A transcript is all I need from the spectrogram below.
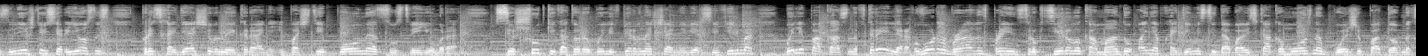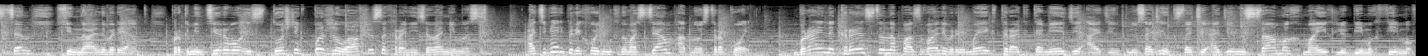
излишнюю серьезность происходящего на экране и почти полное отсутствие юмора. Все шутки, которые были в первоначальной версии фильма, были показаны в трейлерах. Warner Brothers проинструктировал команду о необходимости добавить как можно больше подобных сцен в финальный вариант. Прокомментировал источник, пожелавший сохранить анонимность. А теперь переходим к новостям одной строкой. Брайана Крэнстона позвали в ремейк трагокомедии «1 плюс 1». Кстати, один из самых моих любимых фильмов.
